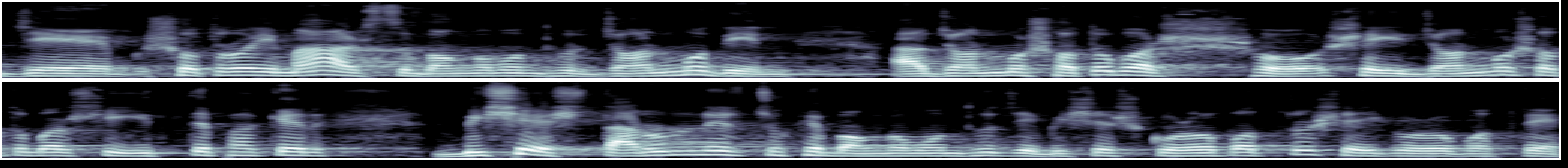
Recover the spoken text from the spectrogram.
যে সতেরোই মার্চ বঙ্গবন্ধুর জন্মদিন জন্ম শতবর্ষ সেই জন্ম শতবর্ষী ইত্তেফাকের বিশেষ তারুণ্যের চোখে বঙ্গবন্ধু যে বিশেষ ক্রোড়পত্র সেই ক্রোড়পত্রে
